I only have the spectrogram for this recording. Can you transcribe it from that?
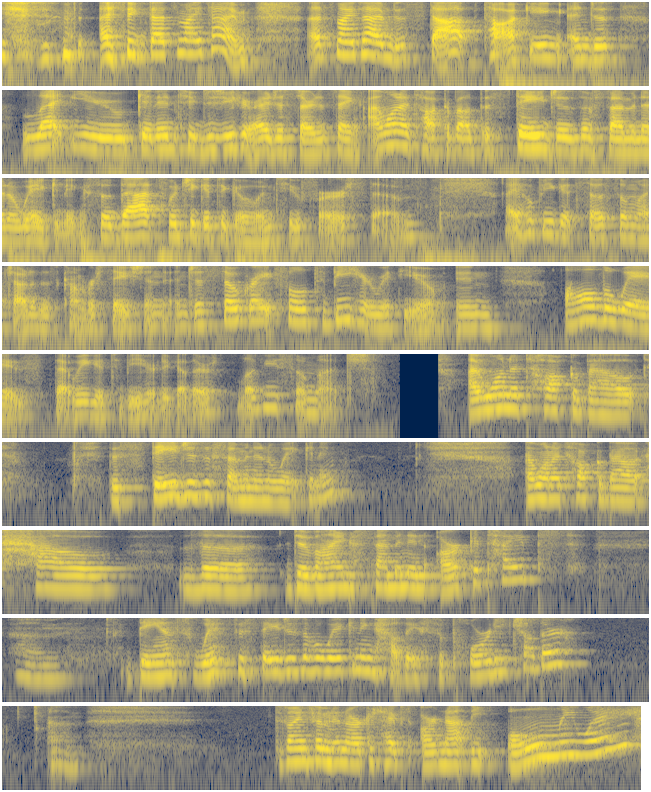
I think that's my time. That's my time to stop talking and just let you get into. Did you hear? I just started saying I want to talk about the stages of feminine awakening. So that's what you get to go into first. Um, I hope you get so so much out of this conversation and just so grateful to be here with you in all the ways that we get to be here together. Love you so much. I want to talk about the stages of feminine awakening. I want to talk about how the divine feminine archetypes um, dance with the stages of awakening, how they support each other. Um, divine feminine archetypes are not the only way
